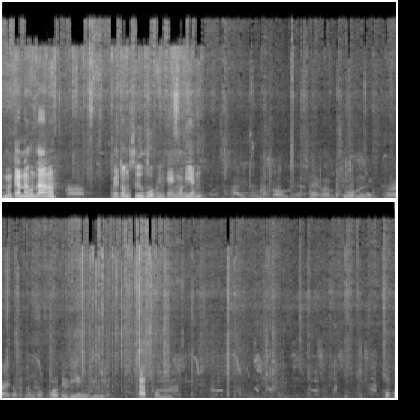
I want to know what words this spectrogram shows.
เหมือนกันนะคุณตาเนาะครับไม่ต้องซื้อวัวแพงๆมาเลี้ยงใช่ดูมันก็ไม่ใช่ว่าตัวมันเล็กเท่าไหร่หรอกมันก็พอจะเลี้ยงอยู่แหละครับผม โอ้โห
